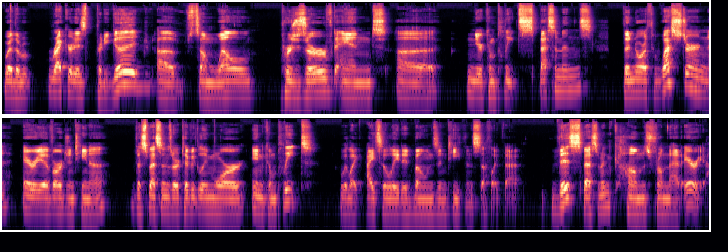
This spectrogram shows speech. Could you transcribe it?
where the record is pretty good, uh, some well preserved and uh, near complete specimens. The northwestern area of Argentina, the specimens are typically more incomplete, with like isolated bones and teeth and stuff like that. This specimen comes from that area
